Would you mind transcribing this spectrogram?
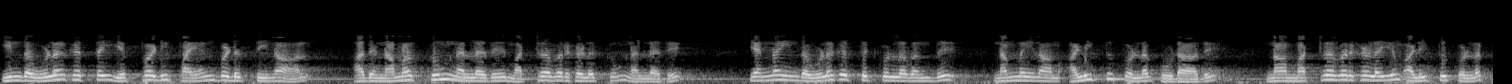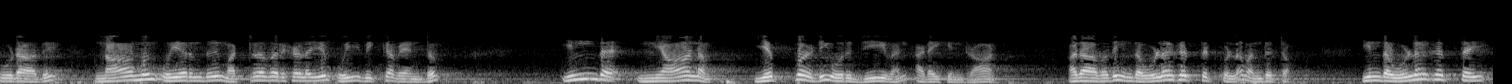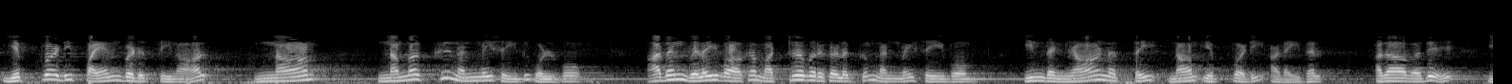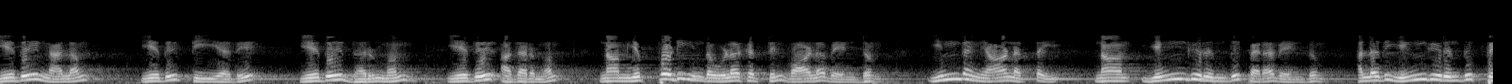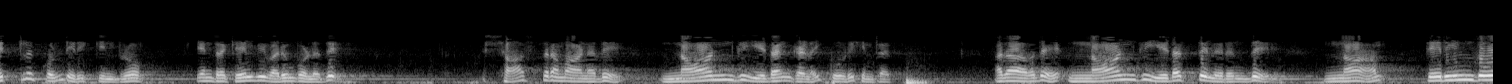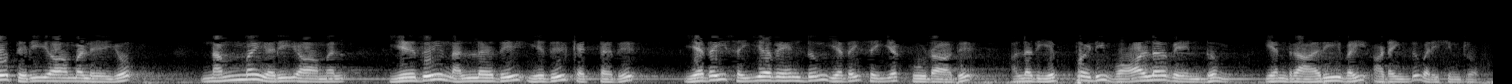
இந்த உலகத்தை எப்படி பயன்படுத்தினால் அது நமக்கும் நல்லது மற்றவர்களுக்கும் நல்லது ஏன்னா இந்த உலகத்திற்குள்ள வந்து நம்மை நாம் அழித்து கொள்ளக்கூடாது நாம் மற்றவர்களையும் அழித்து கொள்ளக்கூடாது நாமும் உயர்ந்து மற்றவர்களையும் உய்விக்க வேண்டும். இந்த ஞானம் எப்படி ஒரு ஜீவன் அடைகின்றான்? அதாவது இந்த உலகத்திற்குள்ள வந்துட்டோம். இந்த உலகத்தை எப்படி பயன்படுத்தினால் நாம் நமக்கு நன்மை செய்து கொள்வோம். அதன் விளைவாக மற்றவர்களுக்கும் நன்மை செய்வோம். இந்த ஞானத்தை நாம் எப்படி அடைதல்? அதாவது எது நலம் எது தீயது எது தர்மம் எது அதர்மம் நாம் எப்படி இந்த உலகத்தில் வாழ வேண்டும்? இந்த ஞானத்தை நாம் எங்கிருந்து பெற வேண்டும்? அல்லது எங்கிருந்து பெற்று கொண்டிருக்கின்றோம் என்ற கேள்வி வரும்பொழுது சாஸ்திரமானது நான்கு இடங்களை கூறுகின்றது. அதாவது நான்கு இடத்திலிருந்து நாம் தெரிந்தோ தெரியாமலேயோ நம்மை அறியாமல் எது நல்லது எது கெட்டது எதை செய்ய வேண்டும் எதை செய்யக்கூடாது அல்லது எப்படி வாழ வேண்டும் என்ற அறிவை அடைந்து வருகின்றோம்.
